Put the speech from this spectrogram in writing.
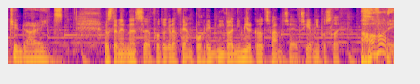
čím dál víc. Hostem je dnes fotograf Jan Pohrybný. Vladimír Kroc vám přeje příjemný poslech. Hovory.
